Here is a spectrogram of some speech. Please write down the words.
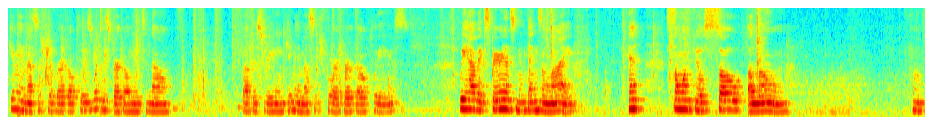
Give me a message for Virgo, please. What does Virgo need to know about this reading? Give me a message for Virgo, please. We have experienced new things in life. Someone feels so alone. Hmm.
